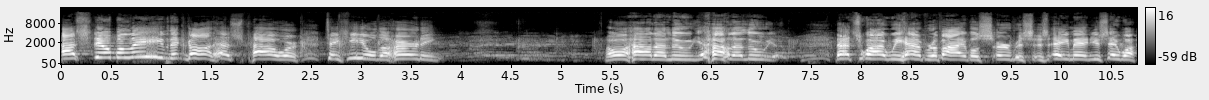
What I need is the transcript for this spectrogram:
I still believe that God has power to heal the hurting. Oh, hallelujah, hallelujah. That's why we have revival services. Amen. You say, well,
